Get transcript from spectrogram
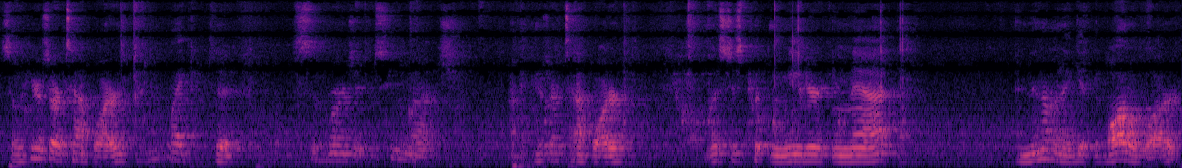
So here's our tap water. I don't like to submerge it too much. Here's our tap water. Let's just put the meter in that. And then I'm going to get the bottled water.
